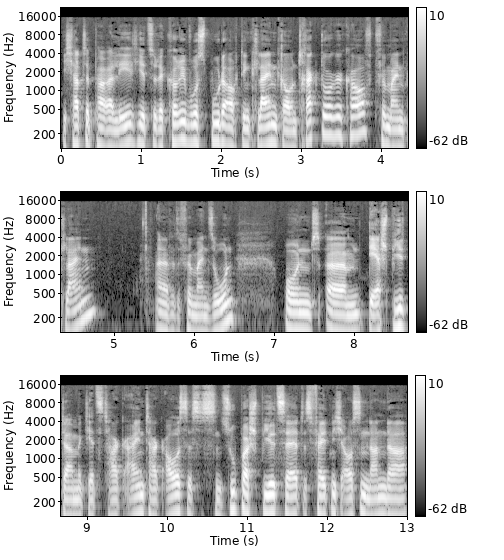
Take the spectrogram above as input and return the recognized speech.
ich hatte parallel hier zu der Currywurstbude auch den kleinen grauen Traktor gekauft für meinen Kleinen, äh, für meinen Sohn. Und ähm, der spielt damit jetzt Tag ein, Tag aus. Es ist ein super Spielset, es fällt nicht auseinander.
